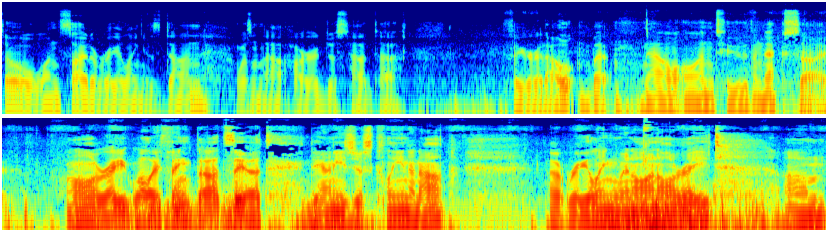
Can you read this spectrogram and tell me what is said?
so one side of railing is done wasn't that hard just had to figure it out but now on to the next side all right well i think that's it danny's just cleaning up that railing went on all right um,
